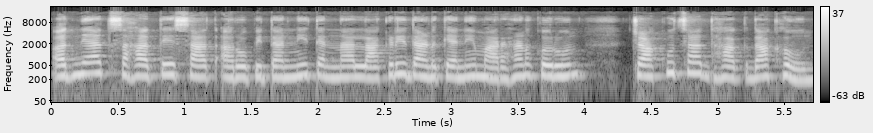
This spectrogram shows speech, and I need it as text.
अज्ञात सहा ते सात आरोपितांनी त्यांना लाकडी दांडक्याने मारहाण करून चाकूचा धाक दाखवून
